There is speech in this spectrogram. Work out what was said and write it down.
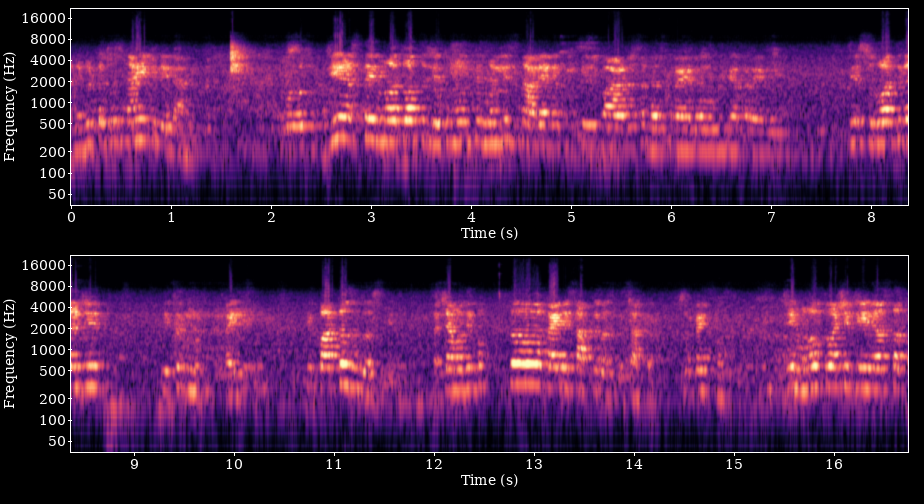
आणि घट्ट दूध नाही पिलेला आहे. मग जे असते महत्वाचं जे तुम्ही ते म्हणलीच ना आल्याने की ते बाळाला संडास करायला उलट्या करायला. ते सुरुवातीला जे येतं दूध ते पातळ दूध असते. त्याच्यामध्ये फक्त काही नाही साखर असते साखर. असं काहीच नसते. जे महत्त्वाचे जे असतात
